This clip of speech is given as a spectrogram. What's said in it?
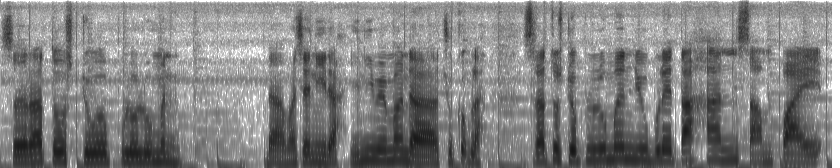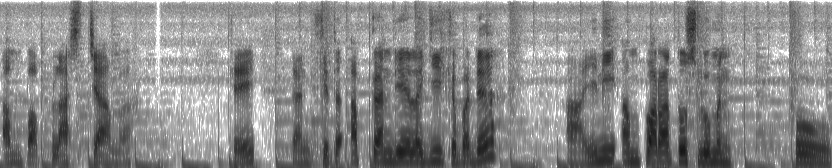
120 lumen. Dah macam ni dah. Ini memang dah cukup lah. 120 lumen you boleh tahan sampai 14 jam lah. Okay. Dan kita upkan dia lagi kepada ha, ini 400 lumen. Oh,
